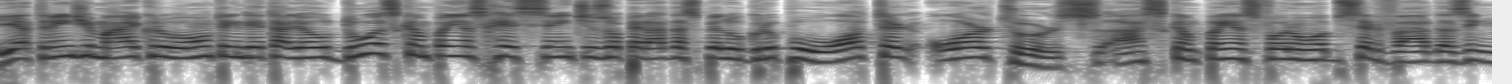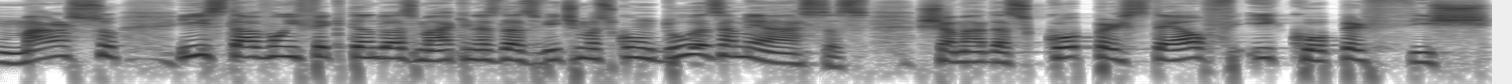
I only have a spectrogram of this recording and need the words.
E a Trend Micro ontem detalhou duas campanhas recentes operadas pelo grupo Water Orturs. As campanhas foram observadas em março e estavam infectando as máquinas das vítimas com duas ameaças, chamadas Copper Stealth e Copper Fish.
